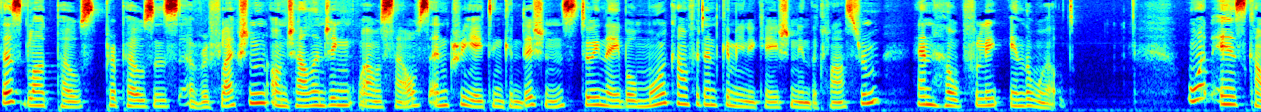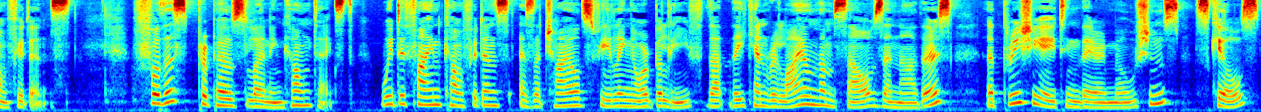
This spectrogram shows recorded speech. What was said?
This blog post proposes a reflection on challenging ourselves and creating conditions to enable more confident communication in the classroom and hopefully in the world. What is confidence? For this proposed learning context, we define confidence as a child's feeling or belief that they can rely on themselves and others, appreciating their emotions, skills,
